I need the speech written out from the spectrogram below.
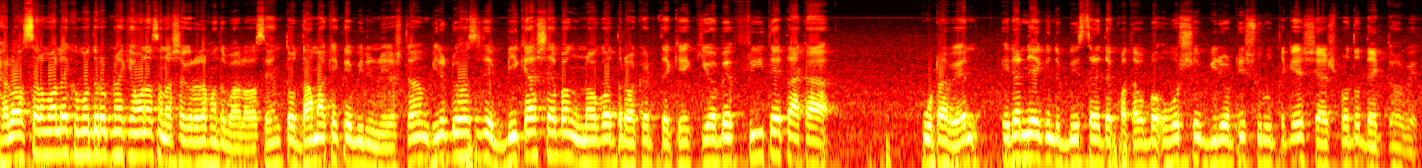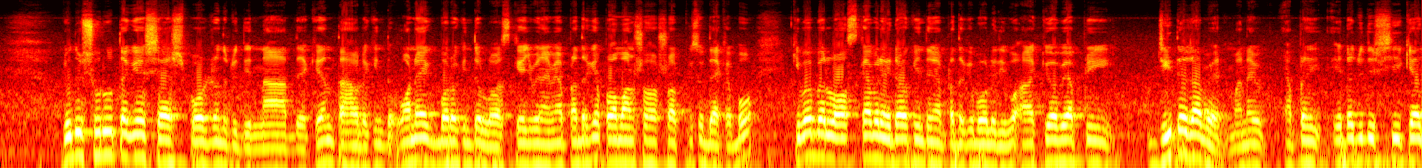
হ্যালো, আসসালামু আলাইকুম। বন্ধুরা, আপনারা কেমন আছেন? আশা করি রহমতে ভালো আছেন। তো দামাকে একটা ভিডিও নিয়ে আসলাম। ভিডিওটি হচ্ছে যে, বিকাশ এবং নগদ রকেট থেকে কীভাবে ফ্রিতে টাকা উঠাবেন, এটা নিয়ে কিন্তু বিস্তারিত কথা বলব। অবশ্যই ভিডিওটি শুরু থেকে শেষ পর্যন্ত দেখতে হবে। যদি শুরু থেকে শেষ পর্যন্ত যদি না দেখেন, তাহলে কিন্তু অনেক বড় কিন্তু লস খেয়ে যাবেন আমি আপনাদেরকে প্রমাণ সহ সব কিছু দেখাবো। কীভাবে লস খাবেন, এটাও কিন্তু আমি আপনাদেরকে বলে দিব। আর কীভাবে আপনি জিতে যাবেন মানে আপনি এটা যদি শিখেন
